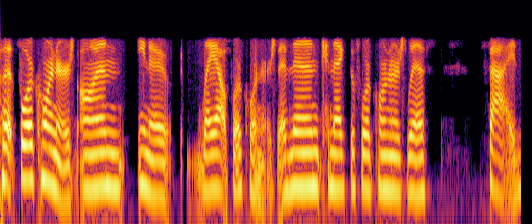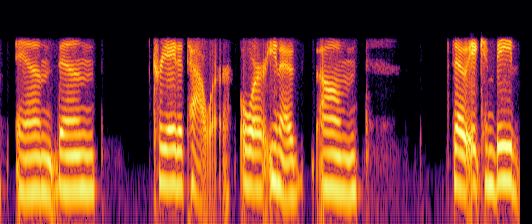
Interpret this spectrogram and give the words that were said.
put four corners on, you know, lay out four corners and then connect the four corners with sides and then create a tower or, you know, um so it can be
